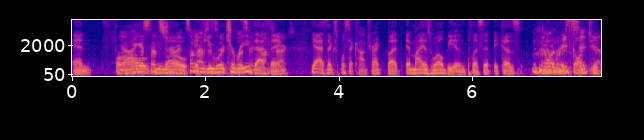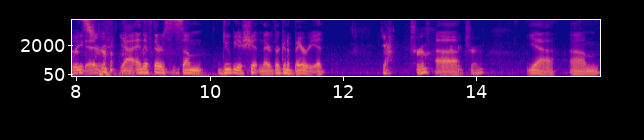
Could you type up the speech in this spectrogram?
and for Yeah, all I guess that's you know, sometimes if you were to read that contract. thing, yeah, it's an explicit contract, but it might as well be implicit because no, one one is going it. to Yeah, read it. true. Yeah, and if there's some dubious shit in there, they're going to bury it. Yeah, true. Uh, Very true. Yeah. Um,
